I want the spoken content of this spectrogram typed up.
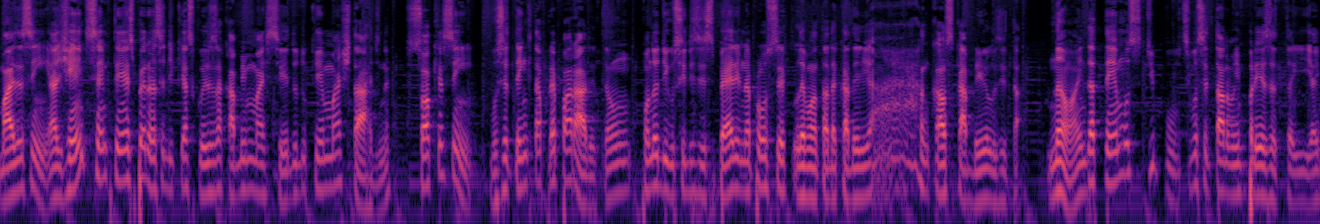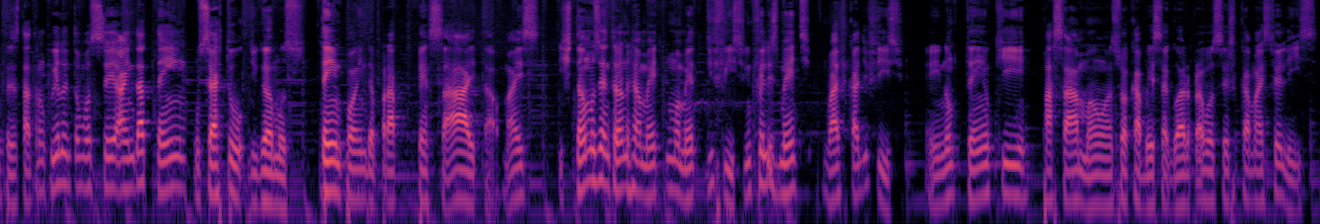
Mas assim, a gente sempre tem a esperança de que as coisas acabem mais cedo do que mais tarde, né? Só que assim, você tem que estar tá preparado. Então, quando eu digo se desespere, não é para você levantar da cadeira e ah, arrancar os cabelos e tal. Não, ainda temos, tipo, se você tá numa empresa e a empresa tá tranquila, então você ainda tem um certo, digamos, tempo ainda para pensar e tal mas estamos entrando realmente num momento difícil. Infelizmente, vai ficar difícil. E não tenho que passar a mão na sua cabeça agora para você ficar mais feliz.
